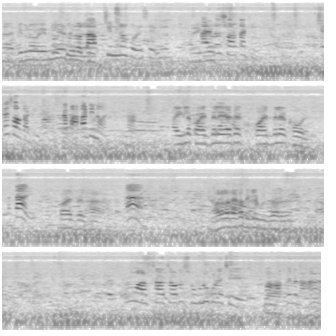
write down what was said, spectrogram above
হ্যাঁ যেগুলো এমনি সুন্দর লাভ চিহ্ন করেছে এগুলো। আর এটা সরকাটি। এটা সরকাটি এটা পাকাটি নয়। না। আর এগুলো কয়েক বেলের আছে কয়েক বেলের খোল। তাই? কয়েক বেল হ্যাঁ। হ্যাঁ। ভালো করে দেখো দেখলে বুঝতে পারবে। ও আচ্ছা আচ্ছা ওটা শুকনো করেছে। হাত দেবে না হ্যাঁ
